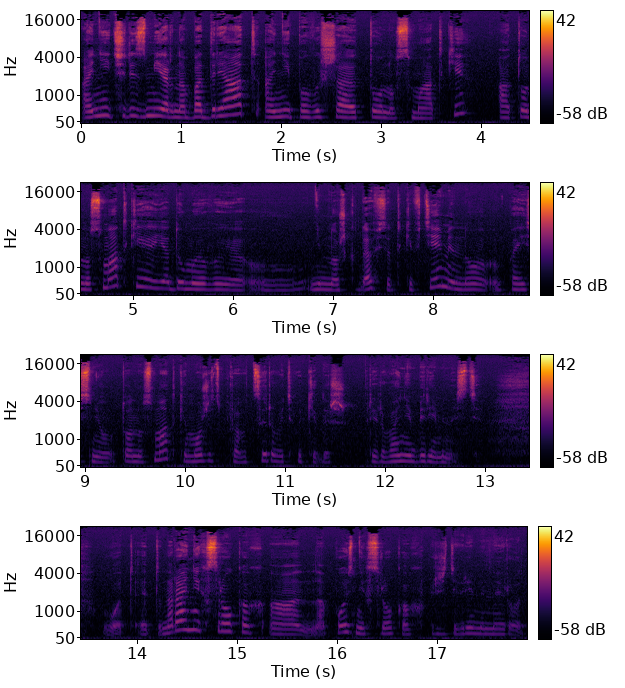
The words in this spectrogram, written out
Они чрезмерно бодрят, они повышают тонус матки, а тонус матки, я думаю, вы э, немножко, да, все-таки в теме, но поясню. Тонус матки может спровоцировать выкидыш, прерывание беременности. Вот, это на ранних сроках, а на поздних сроках преждевременные роды.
